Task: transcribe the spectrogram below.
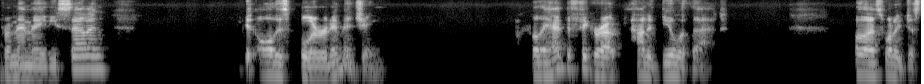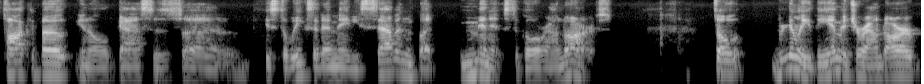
from M87, you get all this blurred imaging. So they had to figure out how to deal with that. Well, that's what I just talked about. You know, gas is uh, days to weeks at M87, but minutes to go around ours. So really, the image around our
